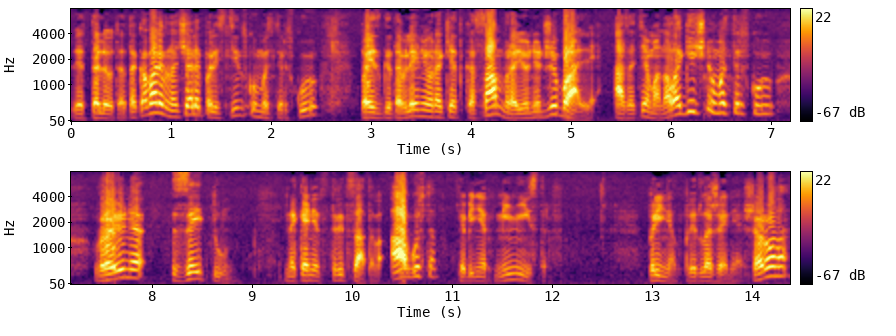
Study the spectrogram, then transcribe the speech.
Вертолеты атаковали вначале палестинскую мастерскую по изготовлению ракет «Кассам» в районе Джибалли, а затем аналогичную мастерскую в районе Зейтун. Наконец, 30 августа Кабинет министров принял предложение Шарона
